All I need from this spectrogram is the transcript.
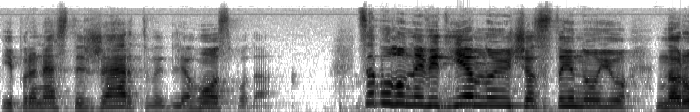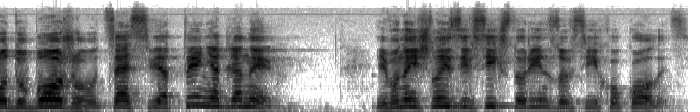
і принести жертви для Господа. Це було невід'ємною частиною народу Божого, це святиня для них. І вони йшли зі всіх сторін, зо всіх околиць.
